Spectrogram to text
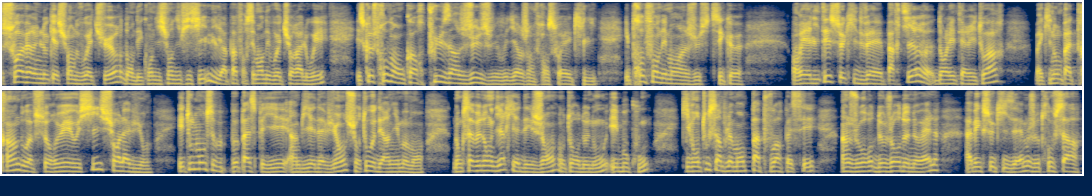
soit vers une location de voiture dans des conditions difficiles, il n'y a pas forcément des voitures à louer. Et ce que je trouve encore plus injuste, je vais vous dire Jean-François et qui est profondément injuste, c'est que en réalité ceux qui devaient partir dans les territoires bah, qui n'ont pas de train doivent se ruer aussi sur l'avion. Et tout le monde ne peut pas se payer un billet d'avion, surtout au dernier moment. Donc ça veut donc dire qu'il y a des gens autour de nous, et beaucoup, qui vont tout simplement pas pouvoir passer un jour, deux jours de Noël avec ceux qu'ils aiment. Je trouve ça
